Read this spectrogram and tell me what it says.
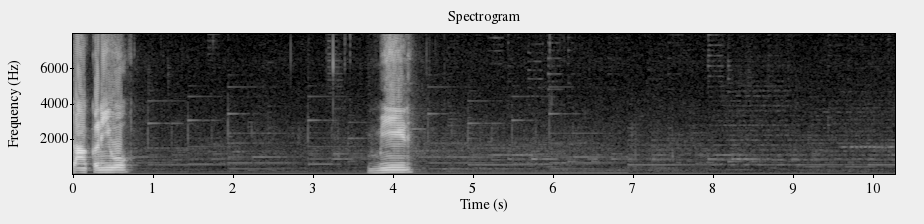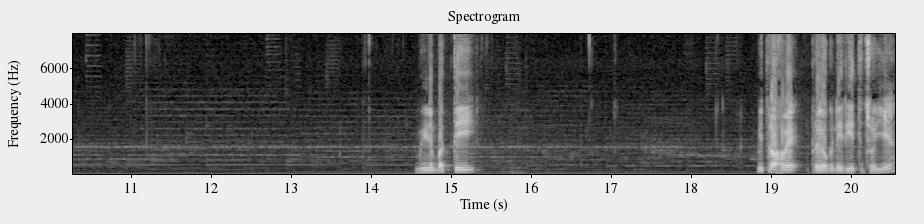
ટાંકણીઓ મીણ મીણબત્તી. મિત્રો, હવે પ્રયોગની રીત જોઈએ.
